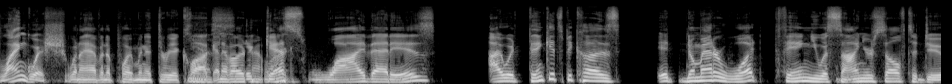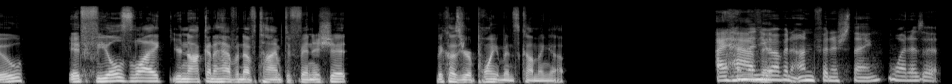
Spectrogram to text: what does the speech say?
languish when I have an appointment at three o'clock. and if I were to guess why that is, I would think it's because it. No matter what thing you assign yourself to do, it feels like you're not going to have enough time to finish it because your appointment's coming up. I have. And have then you have an unfinished thing. What is it?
